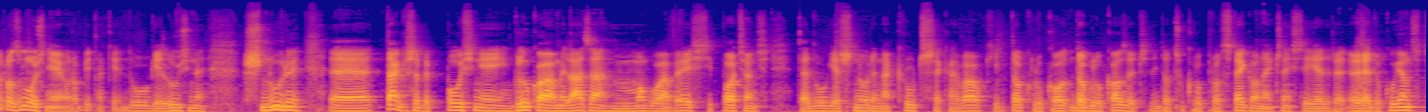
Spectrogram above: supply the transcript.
rozluźnia ją, robi takie długie, luźne sznury, e, tak żeby później glukoamylaza mogła wejść i pociąć te długie sznury na krótsze kawałki do, gluko do glukozy, czyli do cukru prostego, najczęściej je re redukując.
